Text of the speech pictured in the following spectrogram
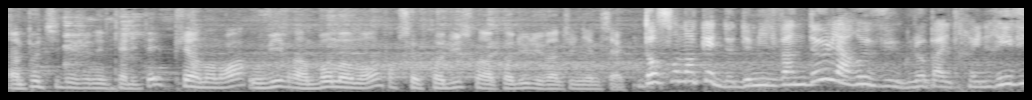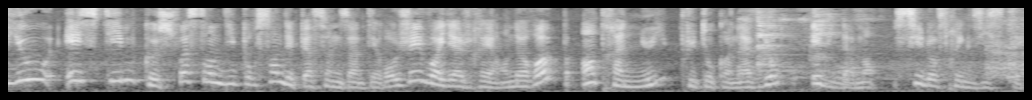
un petit déjeuner de qualité, puis un endroit où vivre un bon moment pour que ce produit soit un produit du 21e siècle. Dans son enquête de 2022, la revue Global Train Review estime que 70% des personnes interrogées voyageraient en Europe en train de nuit plutôt qu'en avion, évidemment, si l'offre existait.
